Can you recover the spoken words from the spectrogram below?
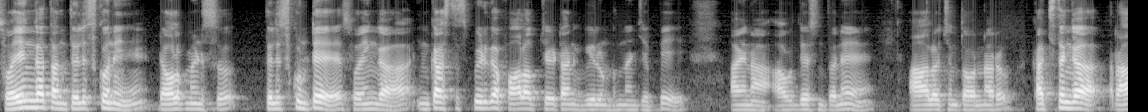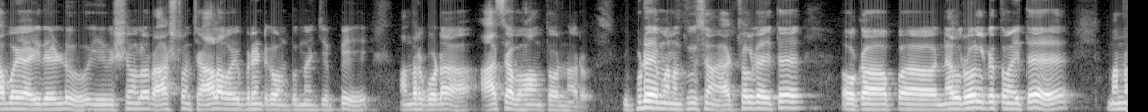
స్వయంగా తను తెలుసుకొని డెవలప్మెంట్స్ తెలుసుకుంటే స్వయంగా ఇంకాస్త స్పీడ్గా ఫాలో అప్ చేయడానికి వీలుంటుందని చెప్పి ఆయన ఆ ఉద్దేశంతోనే ఆ ఆలోచనతో ఉన్నారు. ఖచ్చితంగా రాబోయే ఐదేళ్ళు ఈ విషయంలో రాష్ట్రం చాలా వైబ్రెంట్గా ఉంటుందని చెప్పి అందరూ కూడా ఆశాభావంతో ఉన్నారు. ఇప్పుడే మనం చూసాం యాక్చువల్గా అయితే ఒక ప- నెల రోజుల క్రితం అయితే మన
